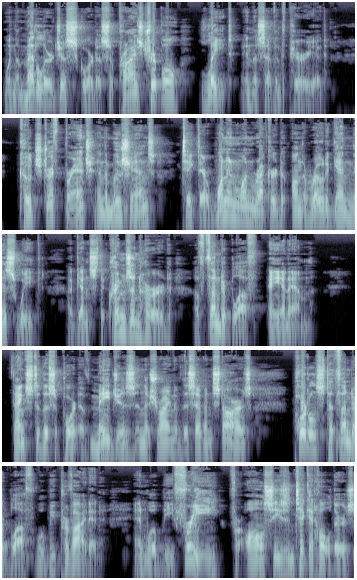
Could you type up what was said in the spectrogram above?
when the metallurgist scored a surprise triple late in the seventh period. Coach Driftbranch and the Mushans take their 1 in 1 record on the road again this week against the Crimson Herd of Thunder Bluff A&M. Thanks to the support of mages in the Shrine of the Seven Stars, portals to Thunder Bluff will be provided and will be free for all season ticket holders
